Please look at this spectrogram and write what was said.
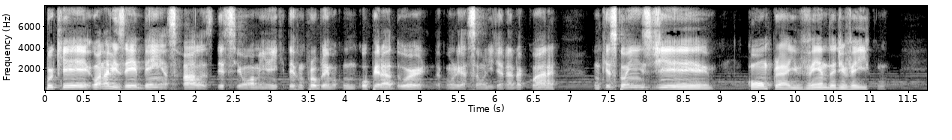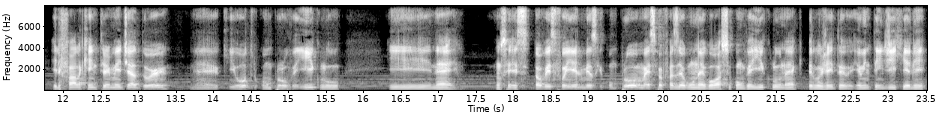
porque eu analisei bem as falas desse homem aí que teve um problema com um cooperador da congregação ali de Araraquara com questões de compra e venda de veículo. Ele fala que é intermediador, né, que outro comprou o veículo e, né, não sei se talvez foi ele mesmo que comprou, mas para fazer algum negócio com o veículo, né, que pelo jeito eu entendi que ele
